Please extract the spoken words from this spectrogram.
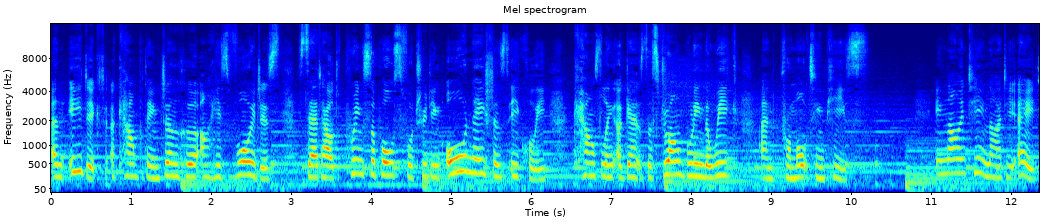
an edict accompanying Zheng He on his voyages set out principles for treating all nations equally, counseling against the strong bullying the weak, and promoting peace. In 1998,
